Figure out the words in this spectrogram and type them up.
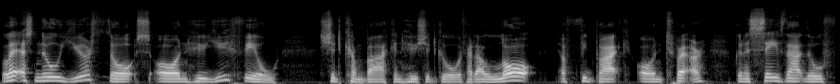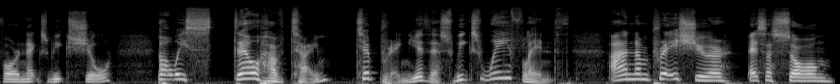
Let us know your thoughts on who you feel should come back and who should go. We've had a lot of feedback on Twitter. I'm going to save that though for next week's show. But we still have time to bring you this week's wavelength. And I'm pretty sure it's a song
